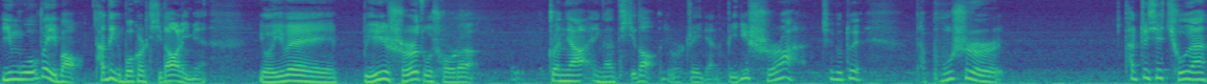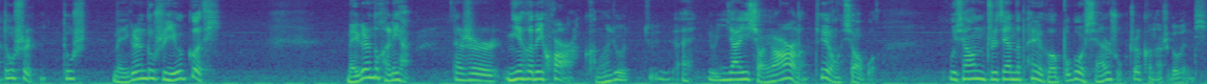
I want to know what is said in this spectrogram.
英国卫报他那个博客提到里面有一位比利时足球的专家应该提到，就是这一点的，比利时啊这个队。他不是，他这些球员都是都是每个人都是一个个体，每个人都很厉害，但是捏合在一块儿可能就就哎就一加一小于二了，这种效果，互相之间的配合不够娴熟，这可能是个问题。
